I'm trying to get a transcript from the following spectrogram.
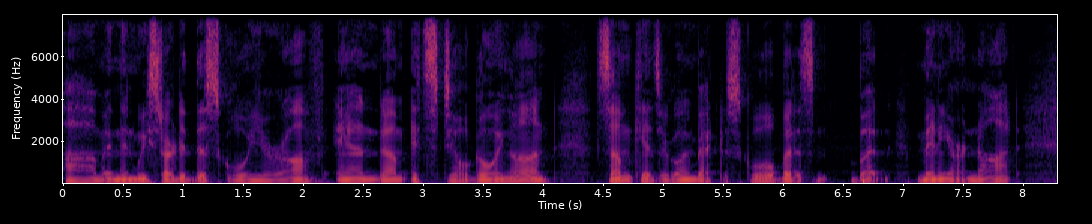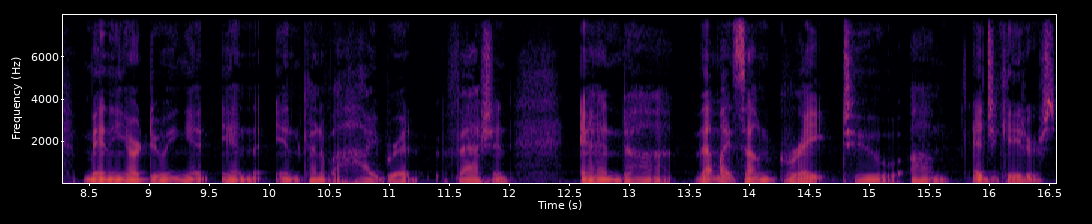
Um, and then we started this school year off, and um, it's still going on. Some kids are going back to school, but it's but many are not. Many are doing it in in kind of a hybrid fashion, and uh, that might sound great to um, educators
